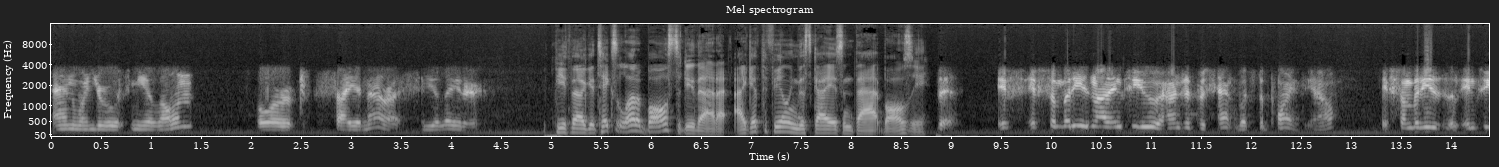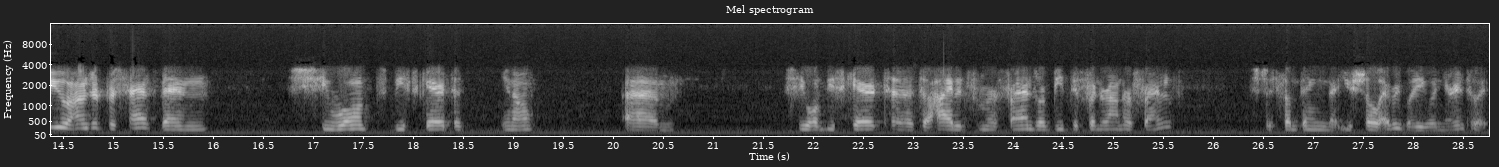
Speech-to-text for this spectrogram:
and when you're with me alone, or sayonara. See you later. Thugg, it takes a lot of balls to do that. I, I get the feeling this guy isn't that ballsy. If if somebody is not into you 100%, what's the point? You know, if somebody is into you 100%, then she won't be scared to, you know, um, she won't be scared to, to hide it from her friends or be different around her friends. It's just something that you show everybody when you're into it.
